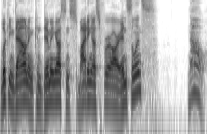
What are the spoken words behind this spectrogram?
looking down and condemning us and smiting us for our insolence? No.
